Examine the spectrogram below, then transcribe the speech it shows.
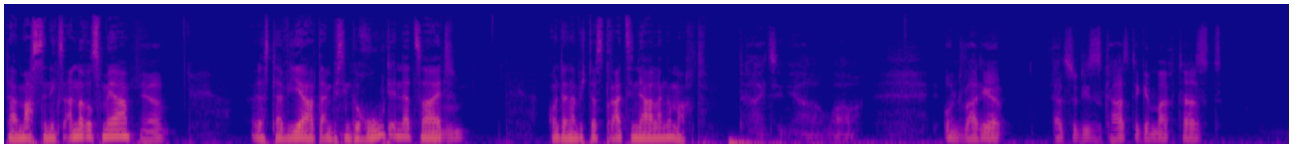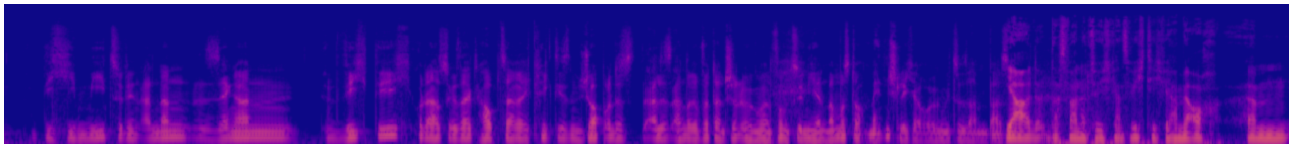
Da machst du nichts anderes mehr. Ja. Das Klavier hat ein bisschen geruht in der Zeit. Mhm. Und dann habe ich das 13 Jahre lang gemacht. 13 Jahre, wow. Und war dir, als du dieses Casting gemacht hast, die Chemie zu den anderen Sängern wichtig? Oder hast du gesagt, Hauptsache, ich kriege diesen Job und das, alles andere wird dann schon irgendwann funktionieren? Man muss doch menschlich auch irgendwie zusammenpassen. Ja, das war natürlich ganz wichtig. Wir haben ja auch, ähm,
